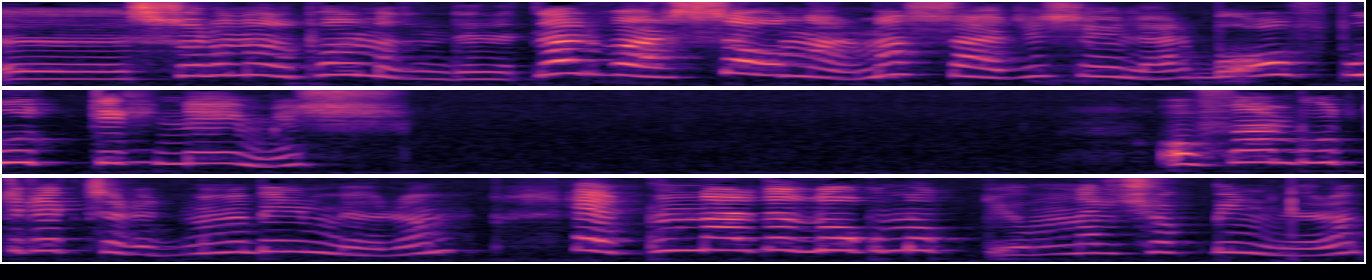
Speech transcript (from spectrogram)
Ee, sorun olup olmadığını denetler. Varsa onarmaz sadece söyler. Bu off boot'tir neymiş? Offline boot directory bunu bilmiyorum. Evet bunlar da logmok diyor. Bunları çok bilmiyorum.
